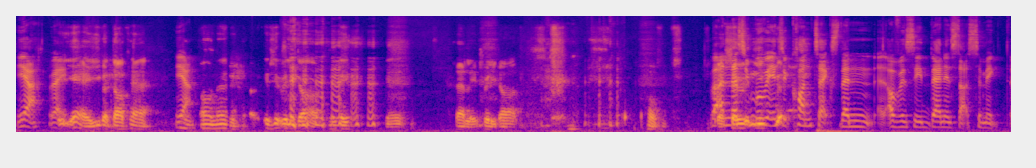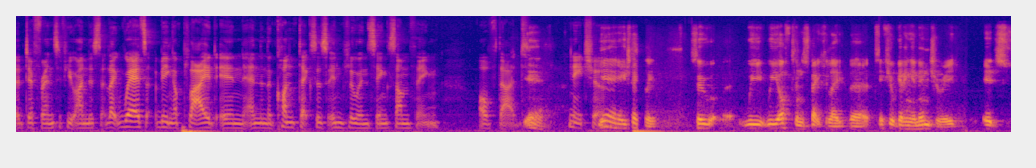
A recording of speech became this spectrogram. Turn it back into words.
Yeah, right. Yeah, you've got dark hair. Yeah. Oh no, is it really dark? yeah. Sadly, it's really dark. oh. But yeah, unless so you move it into context, then obviously then it starts to make a difference if you understand like where it's being applied in, and then the context is influencing something of that yeah. nature. Yeah, exactly. So uh, we we often speculate that if you're getting an injury, it's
